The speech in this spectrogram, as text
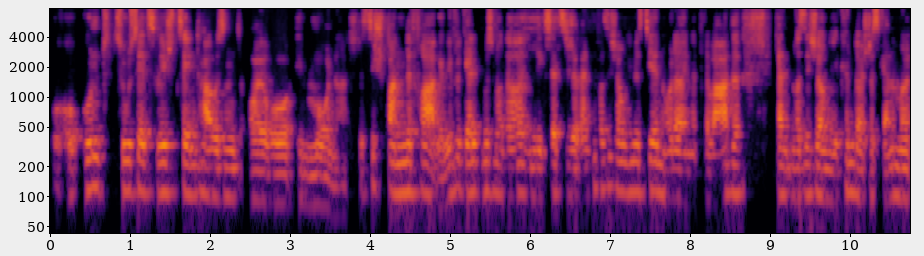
und zusätzlich 10.000 Euro im Monat? Das ist die spannende Frage. Wie viel Geld muss man da in die gesetzliche Rentenversicherung investieren oder in eine private Rentenversicherung? Ihr könnt euch das gerne mal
